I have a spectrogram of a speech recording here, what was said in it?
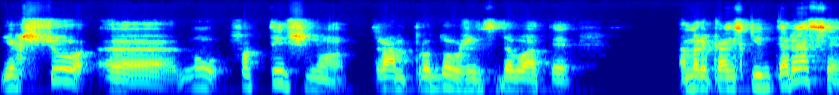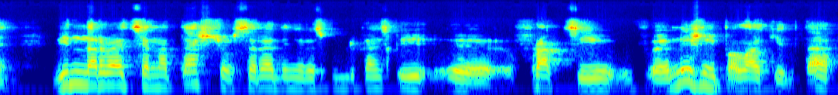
якщо е, ну фактично Трамп продовжить здавати американські інтереси, він нарветься на те, що всередині республіканської е, фракції в нижній палаті та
